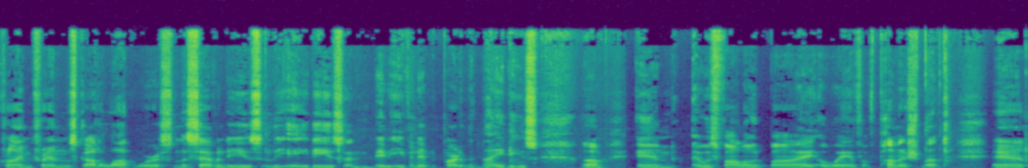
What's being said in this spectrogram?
crime trends got a lot worse in the 70s and the 80s and maybe even into part of the 90s. Um, and it was followed by a wave of punishment. And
